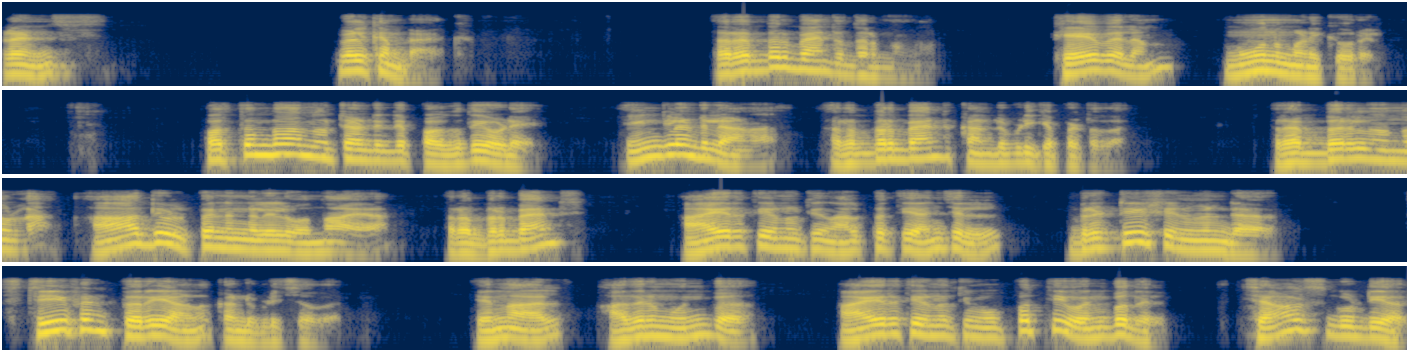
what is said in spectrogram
Friends welcome back rubber band നിർമ്മാണം കേവലം മൂന്ന് മണിക്കൂറിൽ. പത്തൊമ്പതാം നൂറ്റാണ്ടിന്റെ പകുതിയോടെ ഇംഗ്ലണ്ടിലാണ് റബ്ബർ ബാൻഡ് കണ്ടുപിടിക്കപ്പെട്ടത്. റബ്ബറിൽ നിന്നുള്ള ആദ്യ ഉൽപ്പന്നങ്ങളിൽ ഒന്നായ റബ്ബർ ബാൻഡ് ആയിരത്തി എണ്ണൂറ്റി നാൽപ്പത്തി അഞ്ചിൽ ബ്രിട്ടീഷ് ഇൻവെന്റർ സ്റ്റീഫൻ പെറിയാണ് കണ്ടുപിടിച്ചത്. എന്നാൽ അതിനു മുൻപ് ആയിരത്തി എണ്ണൂറ്റി മുപ്പത്തി ഒൻപതിൽ ചാൾസ് ഗുഡിയർ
